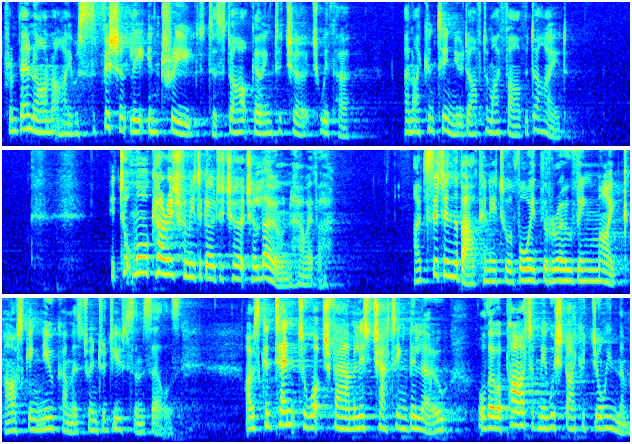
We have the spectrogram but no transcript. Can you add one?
From then on, I was sufficiently intrigued to start going to church with her, and I continued after my father died. It took more courage for me to go to church alone, however. I'd sit in the balcony to avoid the roving mic asking newcomers to introduce themselves. I was content to watch families chatting below, although a part of me wished I could join them.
